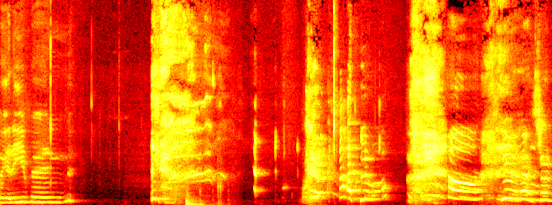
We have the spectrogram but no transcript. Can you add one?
ihr Lieben. Hallo. Oh, ihr hört schon,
